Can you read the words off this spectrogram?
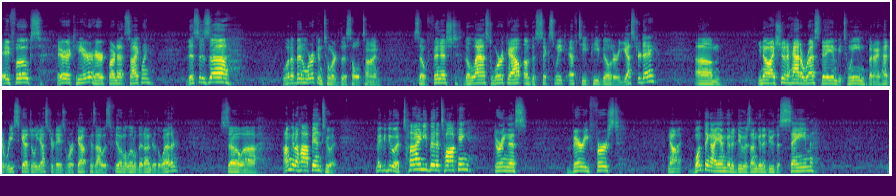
Hey folks, Eric here, Eric Barnett Cycling. This is uh, what I've been working towards this whole time. So finished the last workout of the six week FTP builder yesterday. Um, you know, I should have had a rest day in between, but I had to reschedule yesterday's workout because I was feeling a little bit under the weather. So uh, I'm gonna hop into it. Maybe do a tiny bit of talking during this very first. Now, one thing I am going to do is I'm going to do the same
